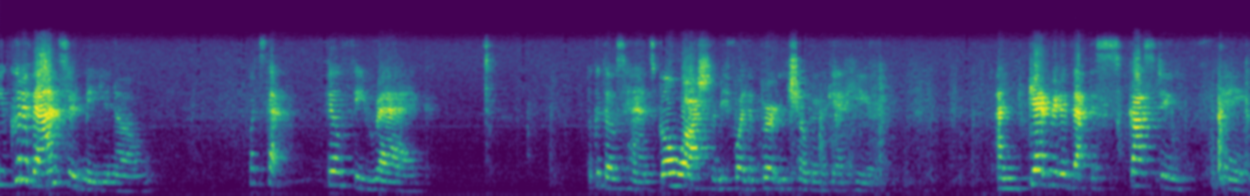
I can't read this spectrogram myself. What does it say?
you could have answered me, you know. What's that filthy rag? Look at those hands. Go wash them before the Burton children get here. And get rid of that disgusting thing.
